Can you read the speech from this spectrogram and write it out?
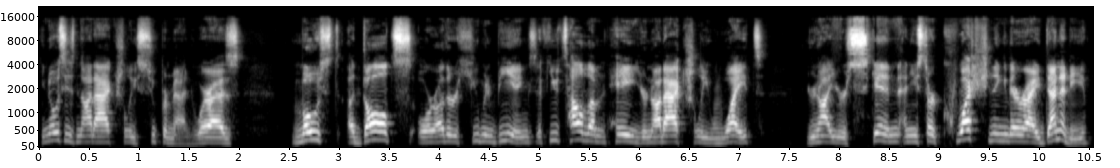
He knows he's not actually Superman. Whereas most adults or other human beings, if you tell them, hey, you're not actually white, you're not your skin, and you start questioning their identity,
